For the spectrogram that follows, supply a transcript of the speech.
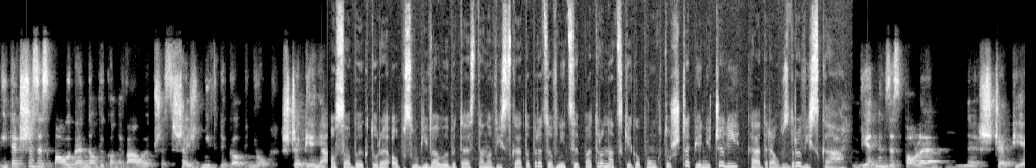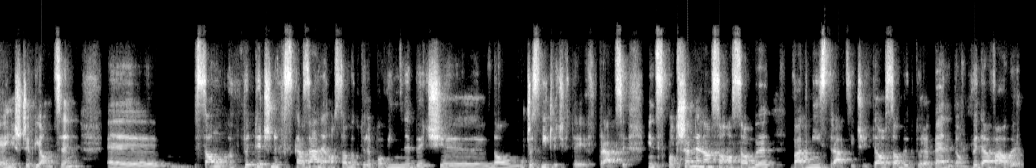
I te trzy zespoły będą wykonywały przez sześć dni w tygodniu szczepienia. Osoby, które obsługiwałyby te stanowiska, to pracownicy patronackiego punktu szczepień, czyli kadra uzdrowiska. W jednym zespole mm, szczepień, szczepiącym e, są w wytycznych wskazane osoby, które powinny być, e, no, uczestniczyć w tej w pracy. Więc potrzebne nam są osoby w administracji, czyli te osoby, które będą wydawały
